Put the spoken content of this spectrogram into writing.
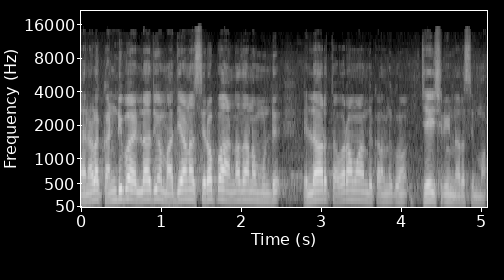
அதனால் கண்டிப்பாக எல்லாத்தையும் மத்தியானம் சிறப்பாக அன்னதானம் உண்டு. எல்லாரும் தவறாமல் வந்து கலந்துக்குவோம் ஜெய் ஸ்ரீ நரசிம்மா.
